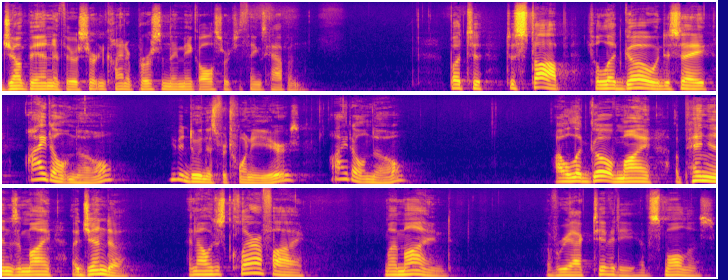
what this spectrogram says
jump in. If they're a certain kind of person, they make all sorts of things happen. But to, to stop, to let go, and to say, I don't know. You've been doing this for 20 years. I don't know. I will let go of my opinions and my agenda, and I will just clarify my mind of reactivity, of smallness.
